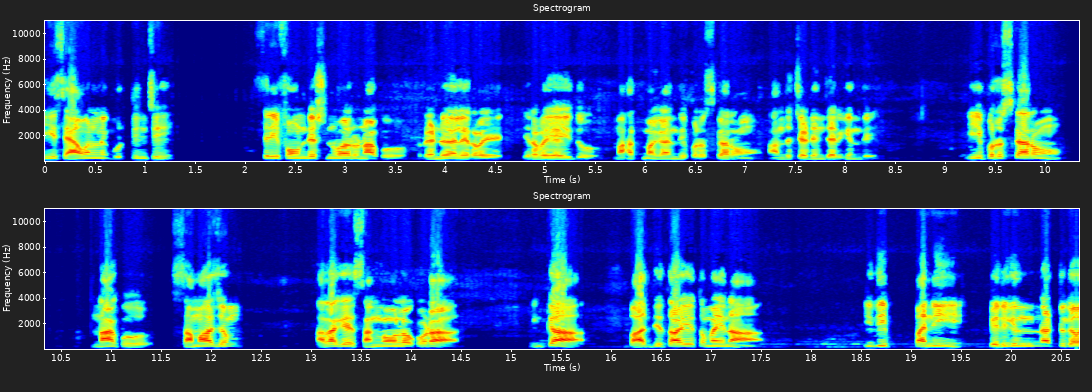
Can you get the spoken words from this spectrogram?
ఈ సేవల్ని గుర్తించి శ్రీ ఫౌండేషన్ వారు నాకు రెండు వేల ఇరవై ఇరవై ఐదు మహాత్మా గాంధీ పురస్కారం అందచేయడం జరిగింది. ఈ పురస్కారం నాకు సమాజం అలాగే సంఘంలో కూడా ఇంకా బాధ్యతాయుతమైన ఇది పని పెరిగినట్టుగా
